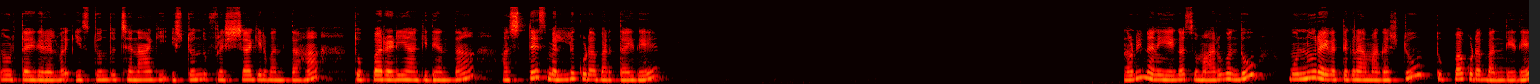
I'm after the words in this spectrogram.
ನೋಡ್ತಾ ಇದ್ದೀರಲ್ವ? ಇಷ್ಟೊಂದು ಚೆನ್ನಾಗಿ ಇಷ್ಟೊಂದು ಫ್ರೆಶ್ ಆಗಿರುವಂತಹ ತುಪ್ಪ ರೆಡಿ ಆಗಿದೆ ಅಂತ ಅಷ್ಟೇ ಸ್ಮೆಲ್ ಕೂಡ ಬರ್ತಾ ಇದೆ. ನೋಡಿ ನನಗೀಗ ಸುಮಾರು ಒಂದು ಮುನ್ನೂರೈವತ್ತು ಗ್ರಾಮ್ ಆಗಷ್ಟು ತುಪ್ಪ ಕೂಡ ಬಂದಿದೆ.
